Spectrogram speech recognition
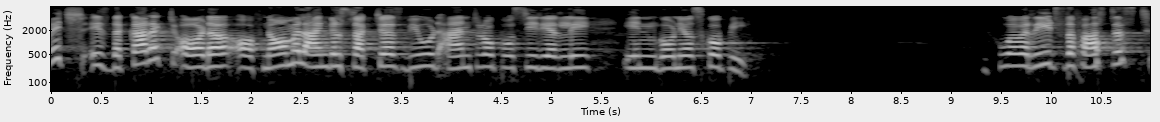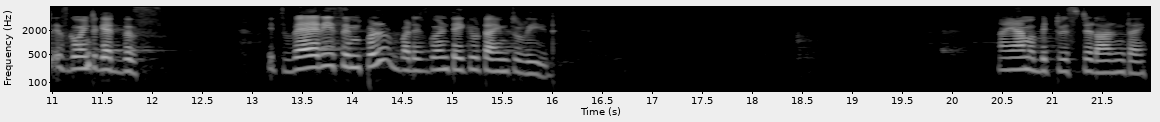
Which is the correct order of normal angle structures viewed anteroposteriorly in gonioscopy. Whoever reads the fastest is going to get this. It's very simple, but it's going to take you time to read. I am a bit twisted, aren't I?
